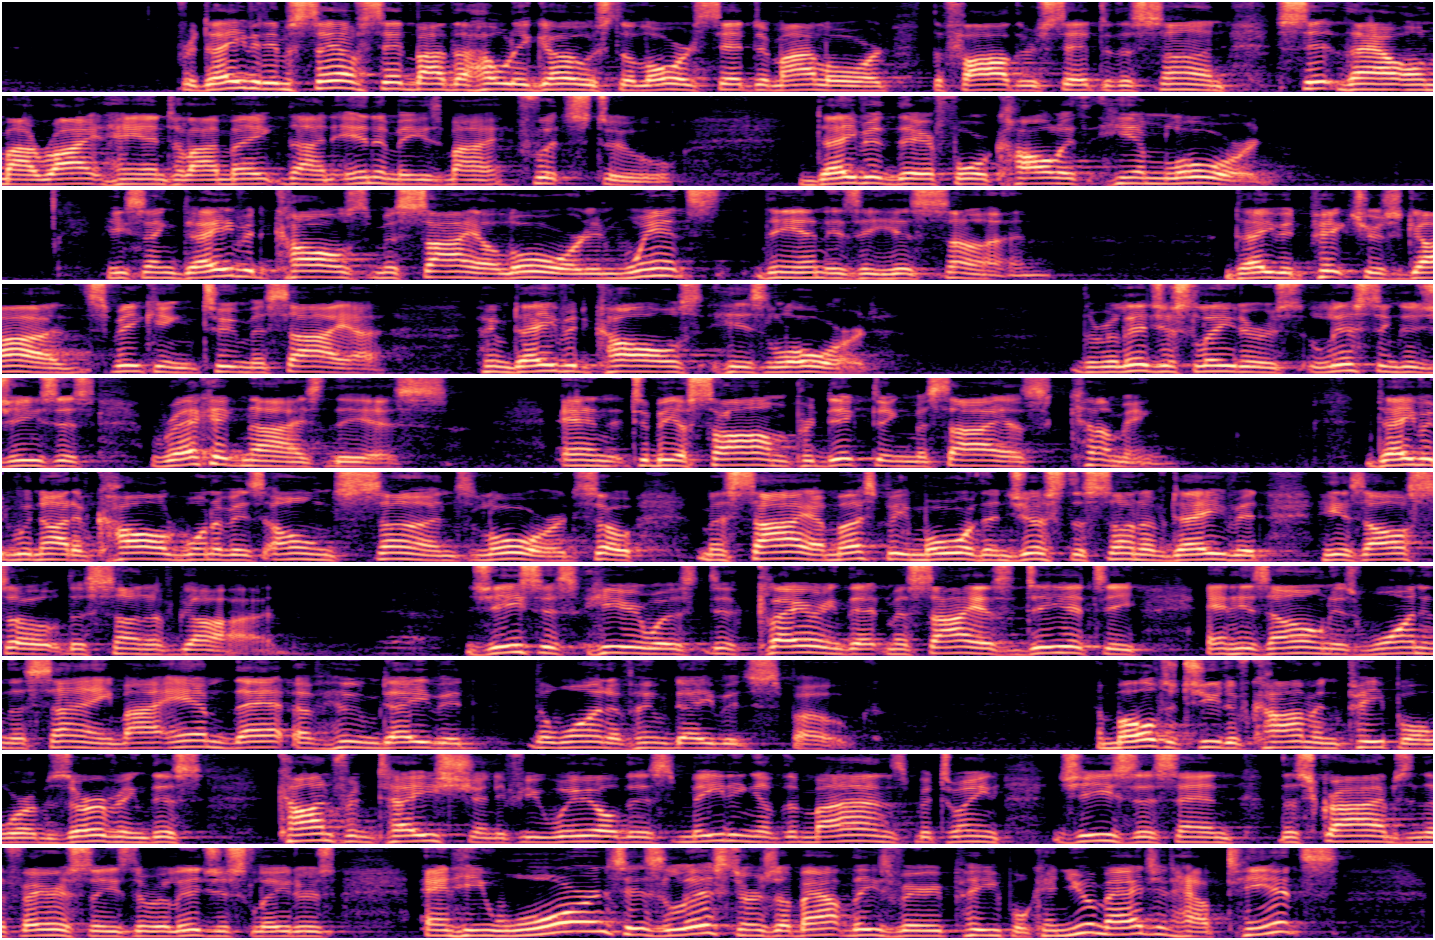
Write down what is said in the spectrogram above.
For David himself said by the Holy Ghost, The Lord said to my Lord, the Father said to the Son, Sit thou on my right hand till I make thine enemies my footstool. David therefore calleth him Lord. He's saying David calls Messiah Lord, and whence then is he his son? David pictures God speaking to Messiah, whom David calls his Lord. The religious leaders listening to Jesus recognized this and to be a psalm predicting Messiah's coming. David would not have called one of his own sons Lord. So Messiah must be more than just the son of David, he is also the son of God. Jesus here was declaring that Messiah's deity and his own is one and the same. I am that of whom David, the one of whom David spoke. A multitude of common people were observing this confrontation, if you will, this meeting of the minds between Jesus and the scribes and the Pharisees, the religious leaders, and he warns his listeners about these very people. Can you imagine how tense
